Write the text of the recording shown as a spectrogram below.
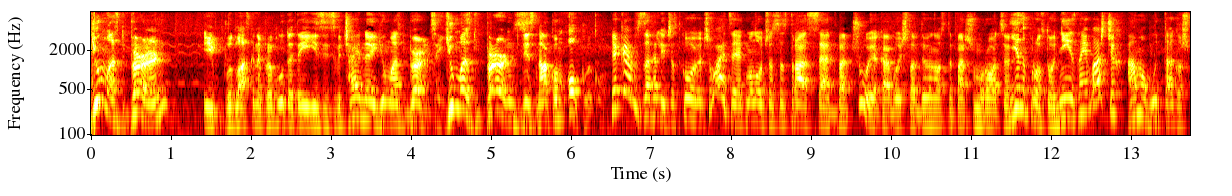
You must burn. І, будь ласка, не приплутайте її зі звичайною You must burn. Це You must burn зі знаком оклику. Яке взагалі частково відчувається як молодша сестра But True, яка вийшла в 91-му році. Є не просто однією з найважчих, а мабуть також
